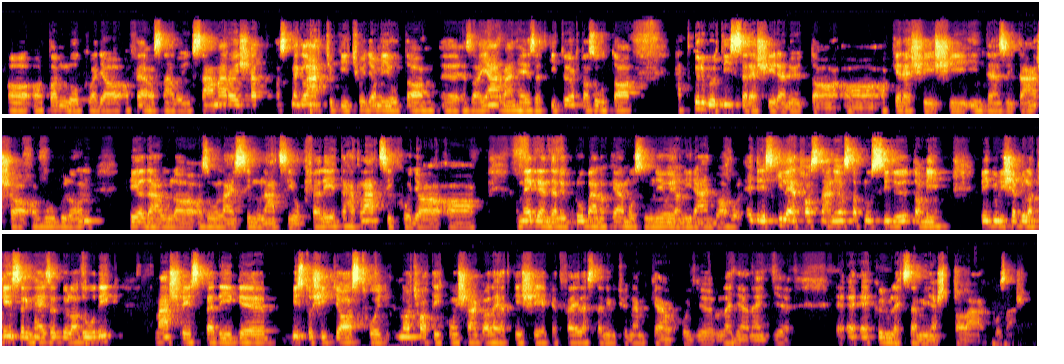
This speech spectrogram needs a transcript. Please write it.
a, a tanulók vagy a, a felhasználóink számára, és hát azt meg látjuk így, hogy amióta ez a járványhelyzet kitört, azóta hát körülbelül tízszeresére nőtt a, a, a keresési intenzitás a, a Google-on, például az online szimulációk felé, tehát látszik, hogy a, a, a megrendelők próbálnak elmozdulni olyan irányba, ahol egyrészt ki lehet használni azt a plusz időt, ami végül is ebből a kényszerű helyzetből adódik, másrészt pedig biztosítja azt, hogy nagy hatékonysággal lehet készségeket fejleszteni, úgyhogy nem kell, hogy legyen egy e, e körül egy személyes találkozás.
